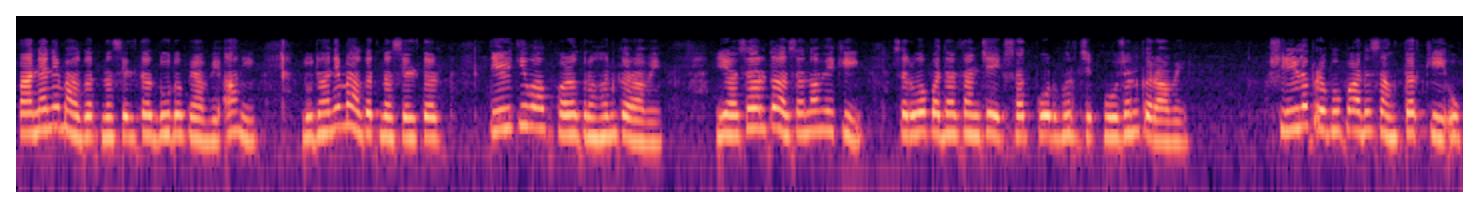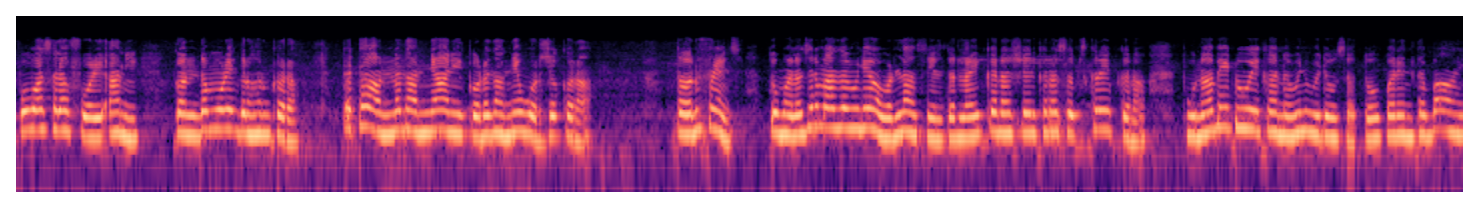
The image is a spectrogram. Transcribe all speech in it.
पाण्याने भागत नसेल तर दूध प्यावे आणि दुधाने भागत नसेल तर तीळ किंवा फळ ग्रहण करावे. याचा अर्थ असा नव्हे की सर्व पदार्थांचे एकसाथ पोटभर जे- भोजन करावे. श्रील प्रभुपाद सांगतात की उपवासाला फळे आणि कंदमुळे ग्रहण करा. तथा अन्नधान्य आणि कडधान्य वर्ज करा. तर फ्रेंड्स तुम्हाला जर माझा व्हिडिओ आवडला असेल तर लाईक करा शेअर करा सबस्क्राईब करा. पुन्हा भेटू एका नवीन व्हिडिओचा तोपर्यंत बाय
